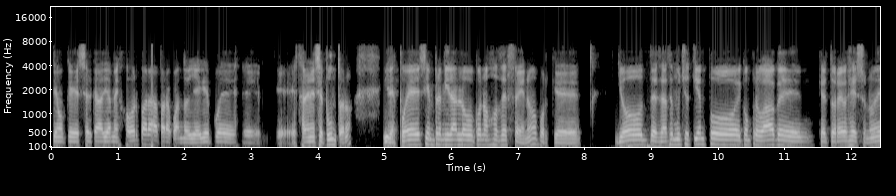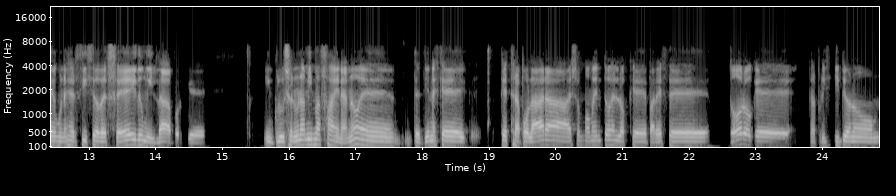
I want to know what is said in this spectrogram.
tengo que ser cada día mejor para, para cuando llegue, pues, eh, eh, estar en ese punto, ¿no? Y después siempre mirarlo con ojos de fe, ¿no? Porque yo desde hace mucho tiempo he comprobado que, el toreo es eso, ¿no? Es un ejercicio de fe y de humildad, porque incluso en una misma faena, ¿no? Eh, te tienes que, que, extrapolar a esos momentos en los que parece toro que, que al principio no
